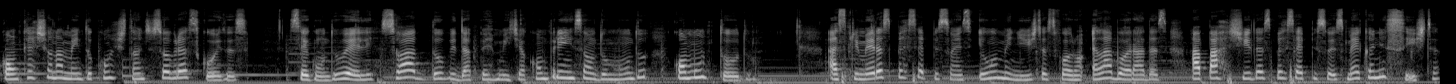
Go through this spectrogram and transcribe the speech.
com um questionamento constante sobre as coisas. Segundo ele, só a dúvida permite a compreensão do mundo como um todo. As primeiras percepções iluministas foram elaboradas a partir das percepções mecanicistas.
